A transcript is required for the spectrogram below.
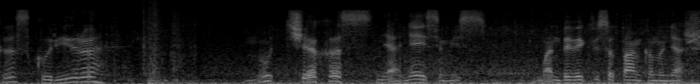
Kas kur yra. Nu, Čechas. Ne, neįsim, jis man beveik visą tanką nuneš.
